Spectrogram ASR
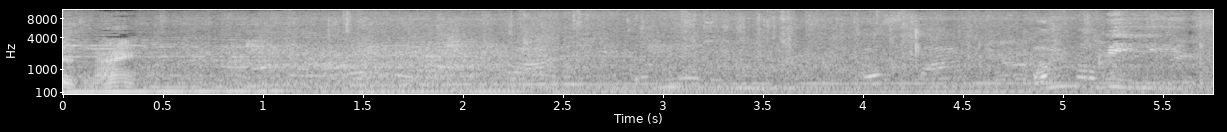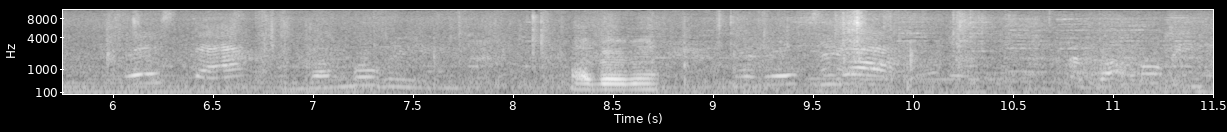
shit's nice. Bumblebee. Where's that? Bumblebee. Hi, baby. Where's that? A bumblebee.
